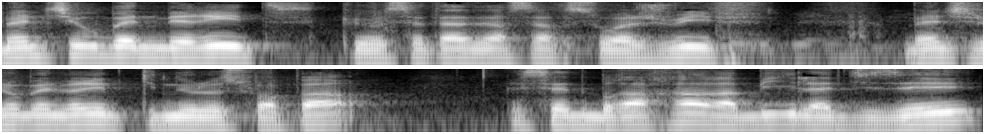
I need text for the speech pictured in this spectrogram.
Ben Sheou Ben Berit, que cet adversaire soit juif. Ben Sheou Ben qu'il ne le soit pas. Et cette bracha, Rabbi, il la disait,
